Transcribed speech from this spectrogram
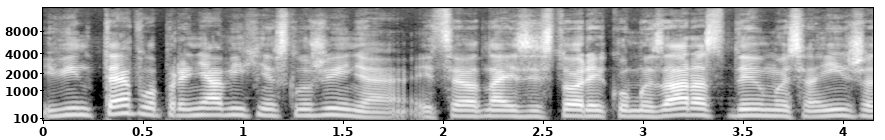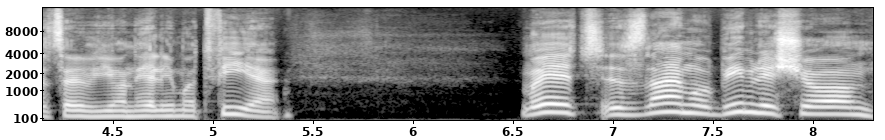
і Він тепло прийняв їхнє служіння. І це одна із історій, яку ми зараз дивимося, а інша це в Євангелії Матфія. Ми знаємо в Біблії, що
